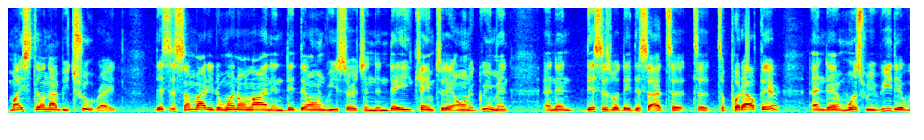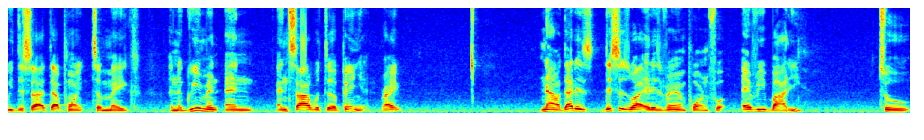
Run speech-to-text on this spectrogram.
might still not be true, right? This is somebody that went online and did their own research and then they came to their own agreement and then this is what they decide to to to put out there and then once we read it we decide at that point to make an agreement and and side with the opinion, right? Now that is this is why it is very important for everybody to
